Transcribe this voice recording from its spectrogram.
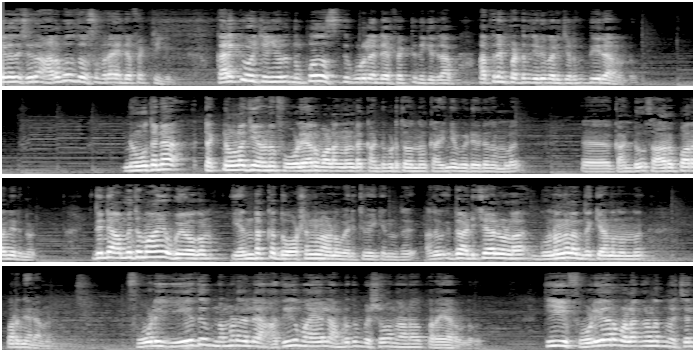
ഏകദേശം ഒരു അറുപത് ദിവസം വരെ അതിന്റെ എഫക്ട് ചെയ്യും. കലക്കി ഒഴിച്ച് കഴിഞ്ഞാൽ ഒരു മുപ്പത് ദിവസത്തിൽ കൂടുതൽ അതിന്റെ എഫക്ട് നിൽക്കില്ല അത്രയും പെട്ടെന്ന് ചെടി വലിച്ചെടുത്ത് തീരാറുണ്ട്. നൂതന ടെക്നോളജിയാണ് ഫോളിയർ വളങ്ങളുടെ കണ്ടുപിടുത്തമെന്ന് കഴിഞ്ഞ വീഡിയോയിൽ നമ്മൾ കണ്ടു. സാറ് പറഞ്ഞിരുന്നു. ഇതിന്റെ അമിതമായ ഉപയോഗം എന്തൊക്കെ ദോഷങ്ങളാണ് വരുത്തി വയ്ക്കുന്നത് അത് ഇത് അടിച്ചാലുള്ള ഗുണങ്ങൾ എന്തൊക്കെയാണെന്നൊന്ന് പറഞ്ഞുതരാമോ? ഫോളി ഏത് നമ്മുടെ അല്ല അധികമായാൽ അമൃതം വിഷമെന്നാണ് പറയാറുള്ളത്. ഈ ഫോളിയാർ വളങ്ങൾ എന്ന് വെച്ചാൽ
